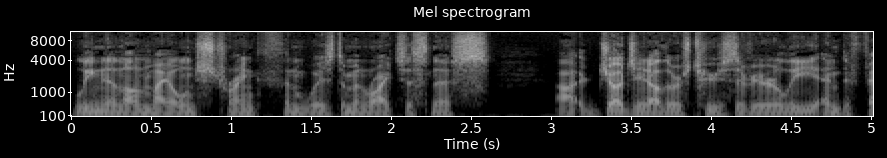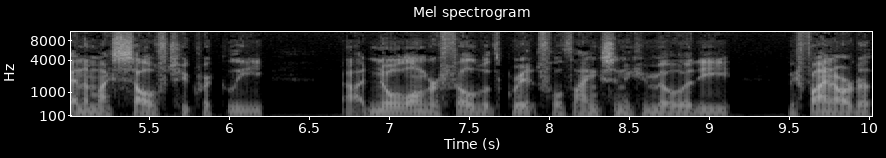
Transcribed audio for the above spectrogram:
leaning on my own strength and wisdom and righteousness, uh, judging others too severely and defending myself too quickly, uh, no longer filled with grateful thanks and humility. We find our,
